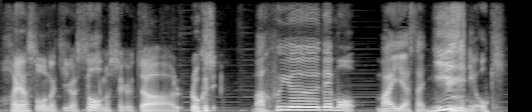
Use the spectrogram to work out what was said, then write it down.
早そうな気がしてきましたけどじゃあ6時。真冬でも毎朝2時に起き、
